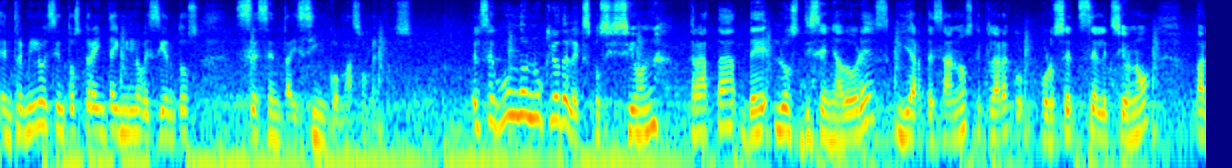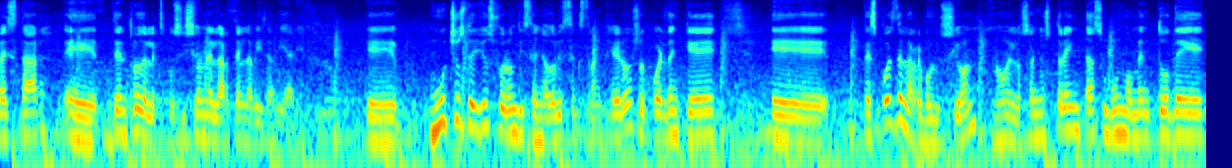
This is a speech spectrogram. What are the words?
entre 1930 y 1965 más o menos. El segundo núcleo de la exposición trata de los diseñadores y artesanos que Clara Porcet seleccionó para estar eh, dentro de la exposición El arte en la vida diaria. Eh, muchos de ellos fueron diseñadores extranjeros. Recuerden que eh, después de la revolución, en los años 30, hubo un momento de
